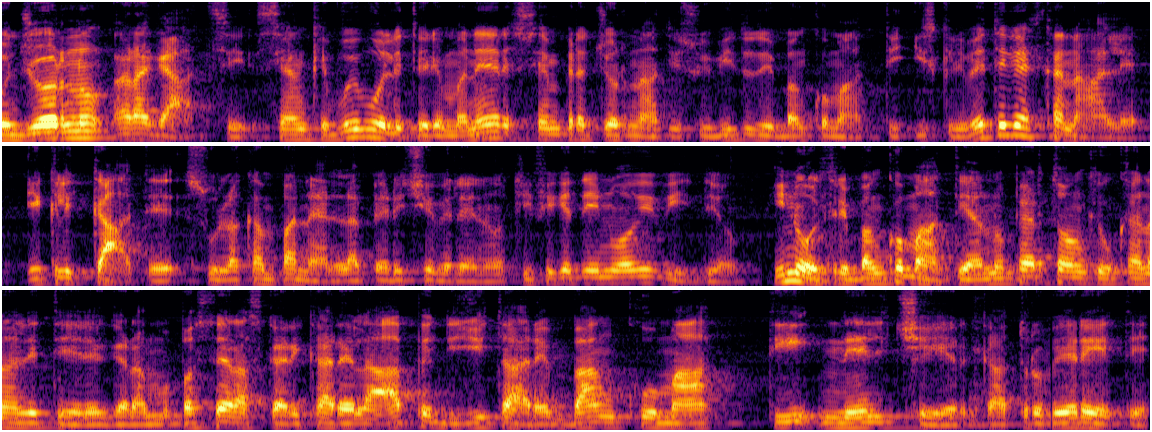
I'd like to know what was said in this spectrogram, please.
Buongiorno ragazzi, se anche voi volete rimanere sempre aggiornati sui video dei bancomatti iscrivetevi al canale e cliccate sulla campanella per ricevere le notifiche dei nuovi video. Inoltre i bancomatti hanno aperto anche un canale Telegram, basterà scaricare l'app e digitare bancomatti nel cerca, troverete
